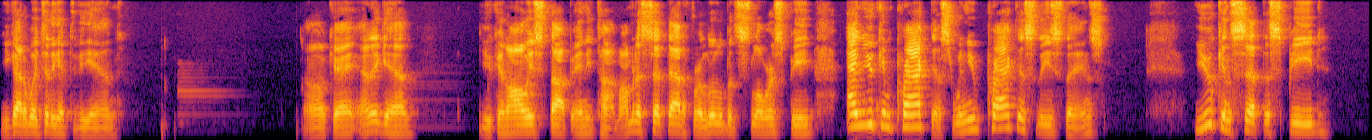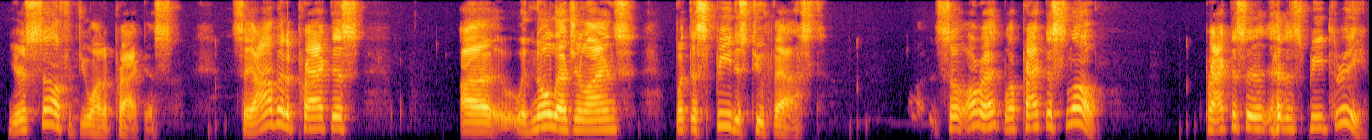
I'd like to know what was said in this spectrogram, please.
You got to wait till they get to the end. Okay, and again, you can always stop anytime. I'm going to set that for a little bit slower speed. And you can practice. When you practice these things, you can set the speed yourself if you want to practice. Say, I'm going to practice uh, with no ledger lines, but the speed is too fast. So, all right, well, practice slow. Practice at a speed three.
